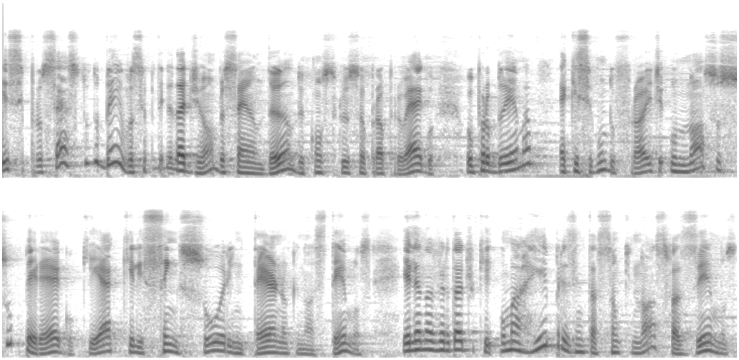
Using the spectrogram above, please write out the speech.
esse processo, tudo bem, você poderia dar de ombro, sair andando e construir o seu próprio ego. O problema é que, segundo Freud, o nosso superego, que é aquele sensor interno que nós temos, ele é, na verdade, o quê? Uma representação que nós fazemos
